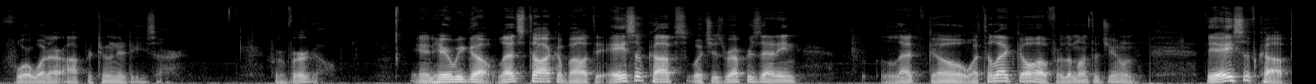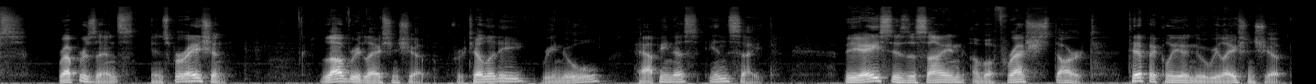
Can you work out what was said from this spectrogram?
for what our opportunities are for Virgo. And here we go. Let's talk about the Ace of Cups, which is representing let go, what to let go of for the month of June. The Ace of Cups represents inspiration, love relationship, fertility, renewal, happiness, insight. The ace is a sign of a fresh start, typically a new relationship.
